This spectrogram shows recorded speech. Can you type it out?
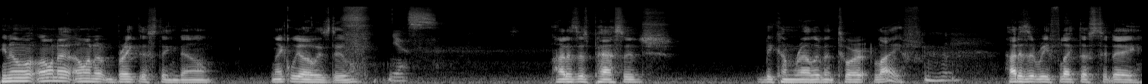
You know, I want to I want to break this thing down like we always do. Yes. How does this passage become relevant to our life? How does it reflect us today?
